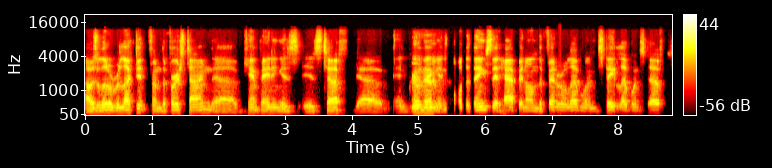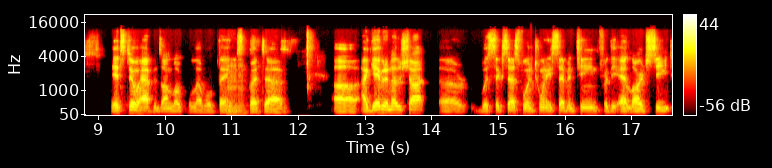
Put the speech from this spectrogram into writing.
I was a little reluctant from the first time. Uh, campaigning is is tough uh, and grooming and all the things that happen on the federal level and state level and stuff. It still happens on local level things. Mhm. But uh, uh, I gave it another shot. Uh, was successful in 2017 for the at-large seat.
